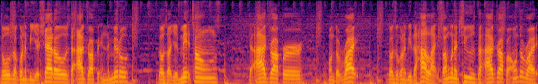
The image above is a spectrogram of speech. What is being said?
those are gonna be your shadows. The eyedropper in the middle, those are your midtones. The eyedropper on the right, those are gonna be the highlights. So I'm gonna choose the eyedropper on the right.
